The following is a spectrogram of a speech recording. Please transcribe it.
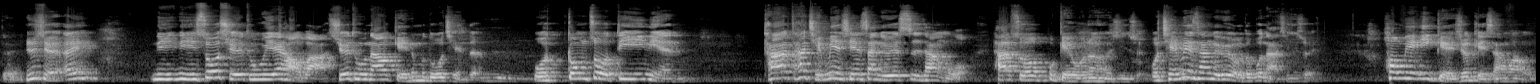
对，你就觉得哎，你你说学徒也好吧，学徒哪有给那么多钱的？嗯，我工作第一年，他他前面先三个月试探我，他说不给我任何薪水，我前面三个月我都不拿薪水，后面一给就给三万五，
